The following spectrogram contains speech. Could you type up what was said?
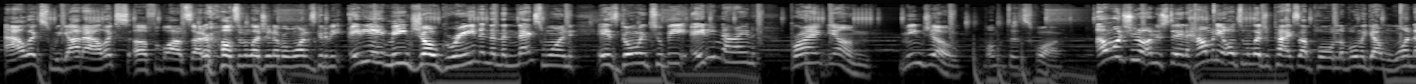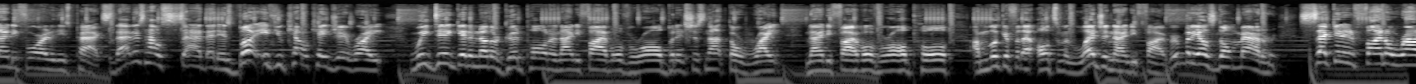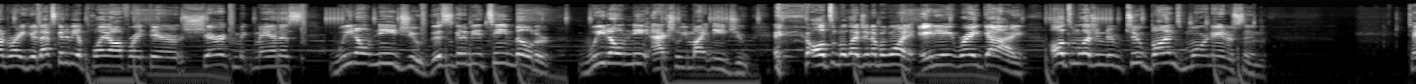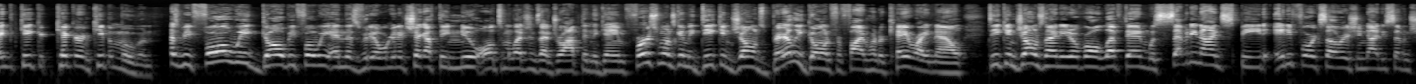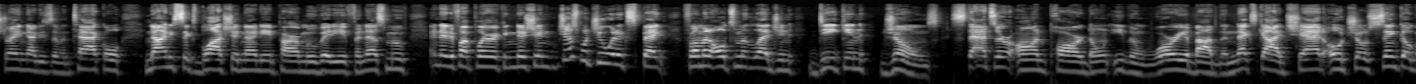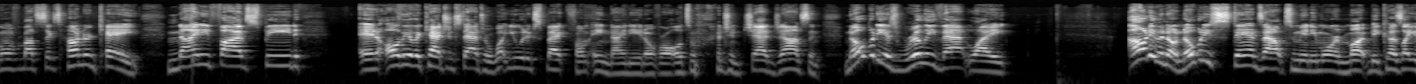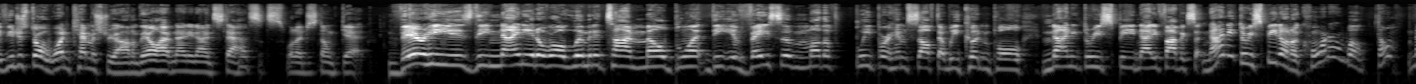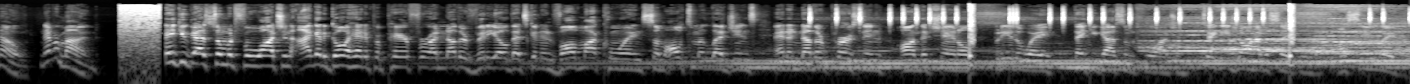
Alex, we got Alex, uh, Football Outsider. Ultimate Legend number one is going to be 88 Mean Joe Greene. And then the next one is going to be 89 Bryant Young. Mean Joe, welcome to the squad. I want you to understand how many Ultimate Legend packs I pulled, and I've only got 194 out of these packs. That is how sad that is. But if you count KJ Wright, we did get another good pull in a 95 overall, but it's just not the right 95 overall pull. I'm looking for that Ultimate Legend 95. Everybody else don't matter. Second and final round right here. That's going to be a playoff right there. Sherrick McManis we don't need you. This is going to be a team builder. We don't need, actually, we might need you. Ultimate Legend number one, 88 Ray Guy. Ultimate Legend number two, Buns, Morten Andersen. Take the kicker and keep it moving. As before we go, before we end this video, we're going to check out the new Ultimate Legends that dropped in the game. First one's going to be Deacon Jones, barely going for 500k right now. Deacon Jones, 98 overall, left end with 79 speed, 84 acceleration, 97 strength, 97 tackle, 96 block shed, 98 power move, 88 finesse move, and 85 player recognition. Just what you would expect from an Ultimate Legend, Deacon Jones. Stats are on par. Don't even worry about it. The next guy, Chad Ocho Cinco, going for about 600k. 95 speed, and all the other catching stats are what you would expect from a 98 overall Ultimate Legend Chad Johnson. Nobody is really that, like, I don't even know. Nobody stands out to me anymore in MUT because, like, if you just throw one chemistry on them, they all have 99 stats. That's what I just don't get. There he is, the 98 overall limited time Mel Blount, the evasive mother bleeper himself that we couldn't pull. 93 speed, 95 93 speed on a corner? Well, don't, no, never mind. Thank you guys so much for watching. I gotta go ahead and prepare for another video that's gonna involve my coins, some Ultimate Legends, and another person on the channel. But either way, thank you guys so much for watching. Take it easy, y'all. Have a safe one. I'll see you later.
